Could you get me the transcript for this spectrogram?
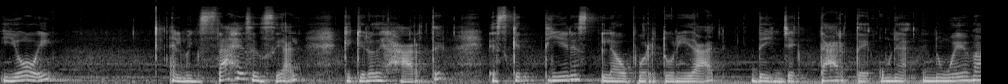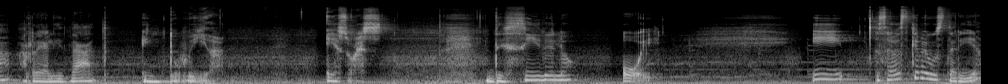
Y hoy el mensaje esencial que quiero dejarte es que tienes la oportunidad de inyectarte una nueva realidad en tu vida. Eso es. Decídelo hoy. Y ¿sabes qué me gustaría?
